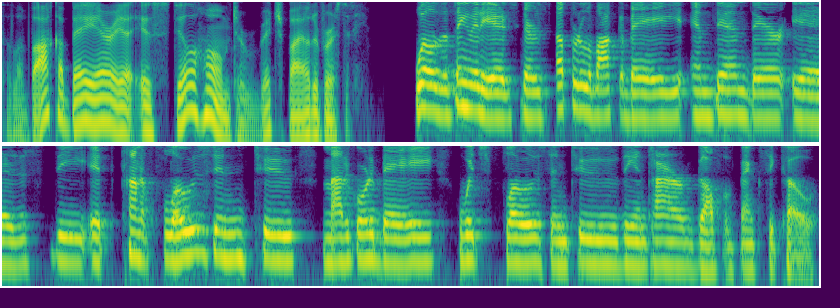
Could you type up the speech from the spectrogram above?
the Lavaca Bay area is still home to rich biodiversity. Well, the thing it is, there's Upper Lavaca Bay, and then there is the, it kind of flows into Matagorda Bay, which flows into the entire Gulf of Mexico.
